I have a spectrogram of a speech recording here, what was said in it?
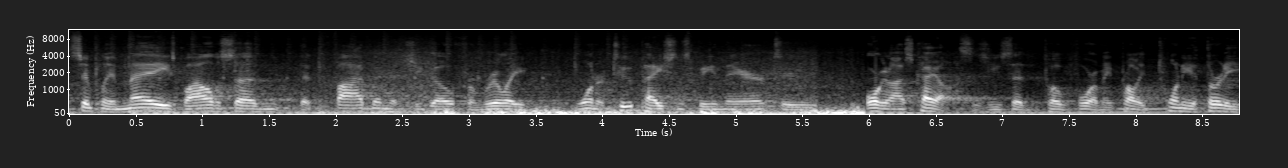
simply amazed by all of a sudden that five minutes you go from really one or two patients being there to organized chaos, as you said before. I mean, probably 20 or 30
